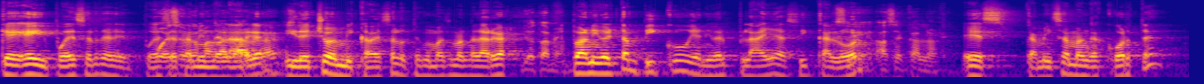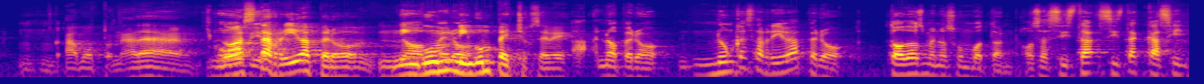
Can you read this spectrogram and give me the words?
que hey, puede ser, de, puede Puede ser también de manga larga. larga, Y de hecho en mi cabeza lo tengo más manga larga. Yo también. Pero a nivel Tampico y a nivel playa, así calor, Sí, hace calor. es camisa manga corta, abotonada, no Obvio. hasta arriba, pero ningún, pero- ningún pecho se ve. Ah, no, pero nunca está arriba, pero todos menos un botón. O sea, sí está, sí está casi,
